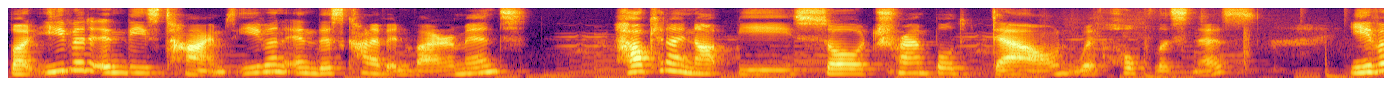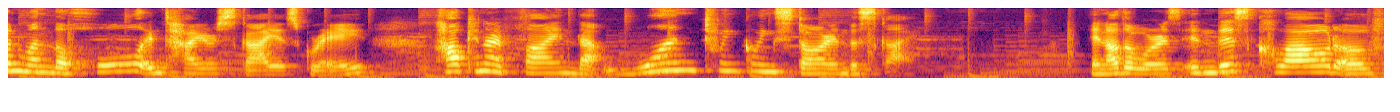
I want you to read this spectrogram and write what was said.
But even in these times, even in this kind of environment, how can I not be so trampled down with hopelessness? Even when the whole entire sky is gray, how can I find that one twinkling star in the sky? In other words, in this cloud of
